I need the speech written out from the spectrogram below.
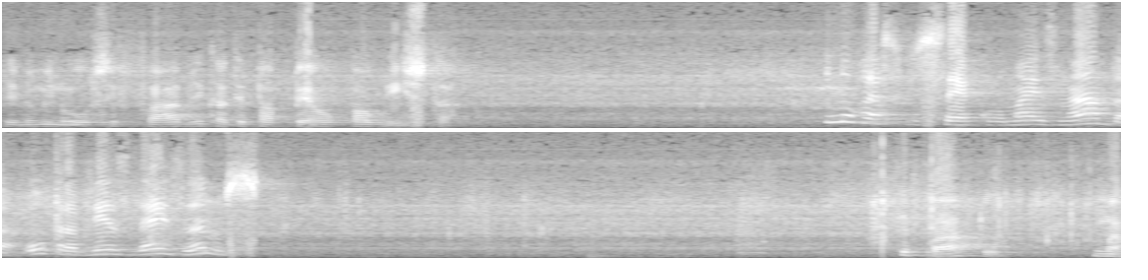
denominou-se Fábrica de Papel Paulista. E no resto do século, mais nada? Outra vez, dez anos? De fato, uma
